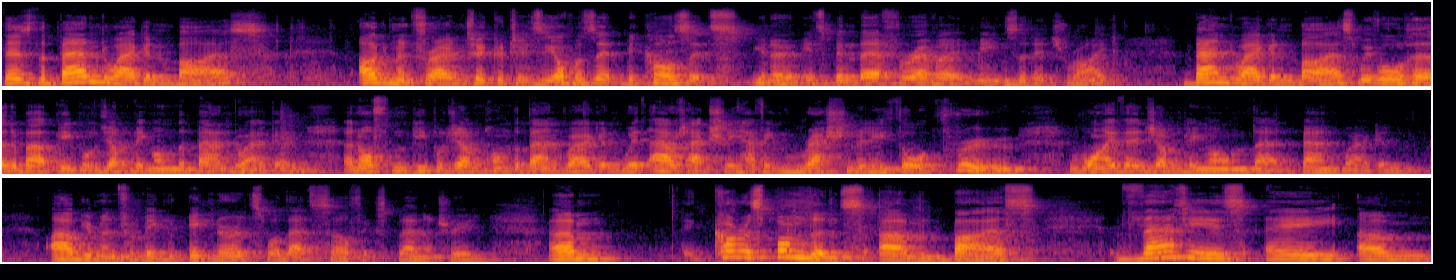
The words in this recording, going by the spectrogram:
There's the bandwagon bias. Argument for antiquity is the opposite. Because it's, you know, it's been there forever, it means that it's right. Bandwagon bias, we've all heard about people jumping on the bandwagon, and often people jump on the bandwagon without actually having rationally thought through why they're jumping on that bandwagon. Argument from ig ignorance, well, that's self explanatory. Um, correspondence um, bias, that is a, um,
